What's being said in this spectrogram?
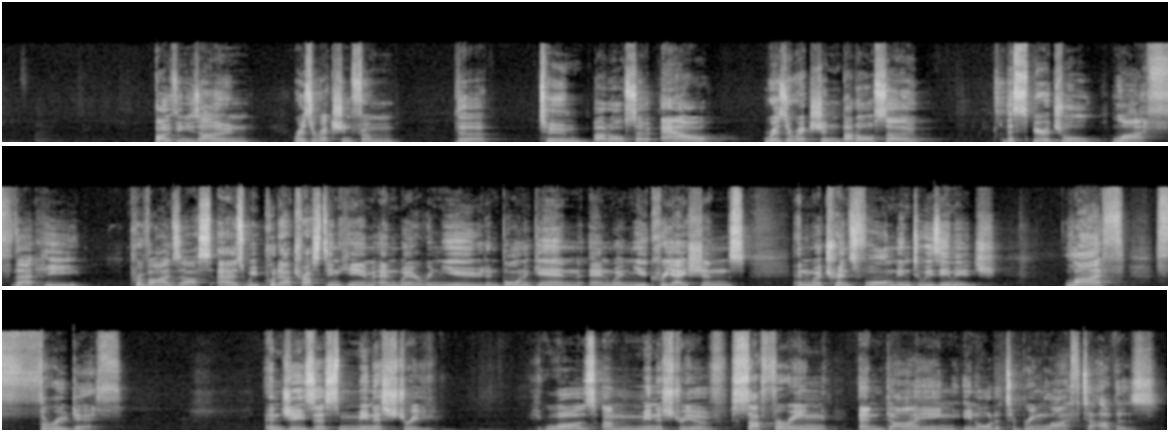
both in his own resurrection from the tomb, but also our resurrection, but also the spiritual life that He provides us as we put our trust in Him and we're renewed and born again and we're new creations and we're transformed into His image. Life through death. And Jesus' ministry was a ministry of suffering and dying in order to bring life to others.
